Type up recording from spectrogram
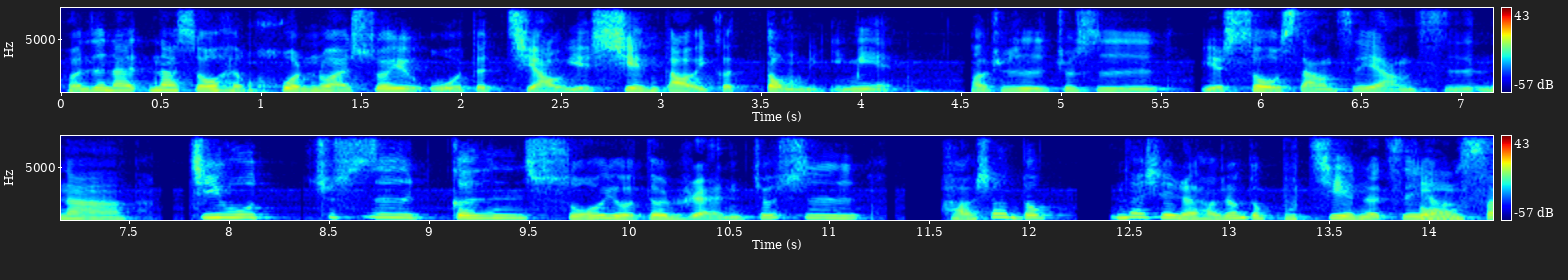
反正那那时候很混乱，所以我的脚也陷到一个洞里面，啊，就是就是也受伤这样子。那几乎就是跟所有的人，就是好像都那些人好像都不见了这样子，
